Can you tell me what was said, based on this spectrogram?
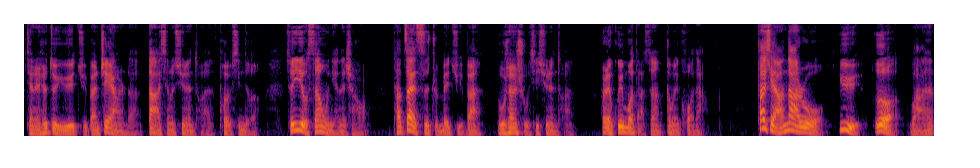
蒋介石对于举办这样的大型的训练团颇有心得，所以1935年的时候，他再次准备举办庐山暑期训练团，而且规模打算更为扩大。他想要纳入豫、鄂、皖、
